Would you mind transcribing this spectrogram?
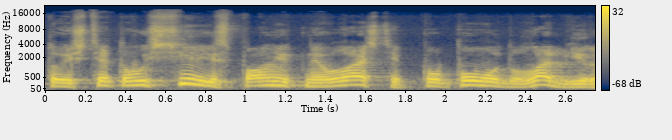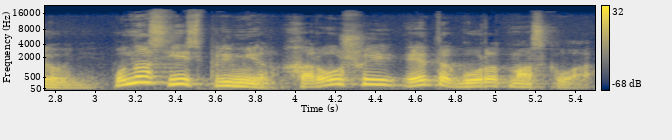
То есть это усилия исполнительной власти по поводу лоббирования. У нас есть пример хороший, это город Москва,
